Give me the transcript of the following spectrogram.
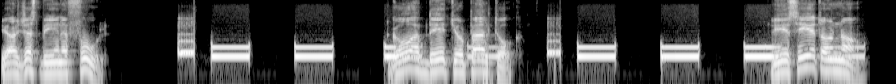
You are just being a fool. Go update your Paltalk. Do you see it or no?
